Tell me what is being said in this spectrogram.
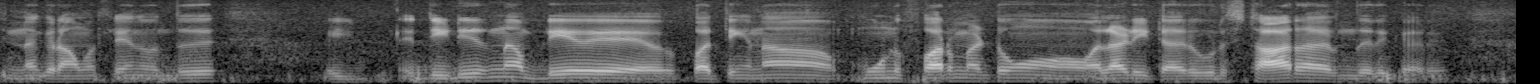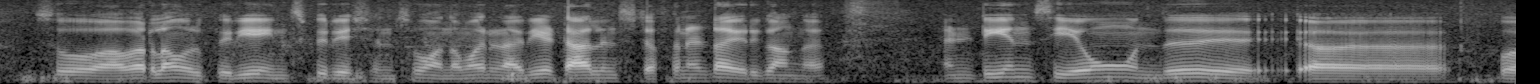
சின்ன கிராமத்துலேருந்து வந்து திடீர்னு அப்படியே பார்த்தீங்கன்னா மூணு ஃபார்மேட்டும் விளாடிட்டார் ஒரு ஸ்டாராக இருந்திருக்காரு. ஸோ அவர்லாம் ஒரு பெரிய இன்ஸ்பிரேஷன் ஸோ அந்த மாதிரி நிறைய டேலண்ட்ஸ் டெஃபினட்டாக இருக்காங்க. அண்ட் டிஎன்சிஏவும் வந்து இப்போ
